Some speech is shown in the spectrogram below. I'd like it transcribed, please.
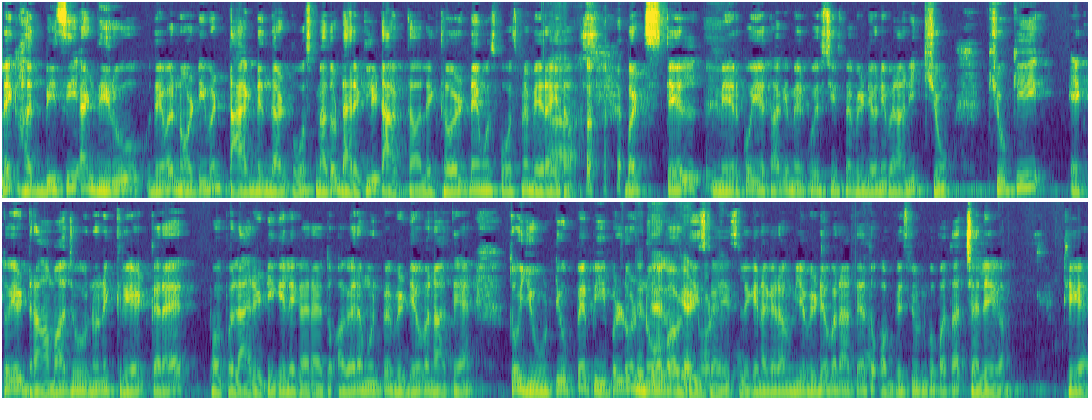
लाइक हदबीसी and Dhiru they were not even tagged in that post मैं तो डायरेक्टली टैग था लाइक थर्ड नेम उस पोस्ट में मेरा ही था। बट स्टिल मेरे को ये था कि मेरे को इस चीज़ पे वीडियो नहीं बनानी क्यों? क्योंकि एक तो ये ड्रामा जो उन्होंने क्रिएट करा है पॉपुलैरिटी के लिए करा है तो अगर हम उन पे वीडियो बनाते हैं तो यूट्यूब पे people don't know about this guys लेकिन अगर हम ये वीडियो बनाते हैं तो ऑब्वियसली उनको पता चलेगा। ठीक है?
